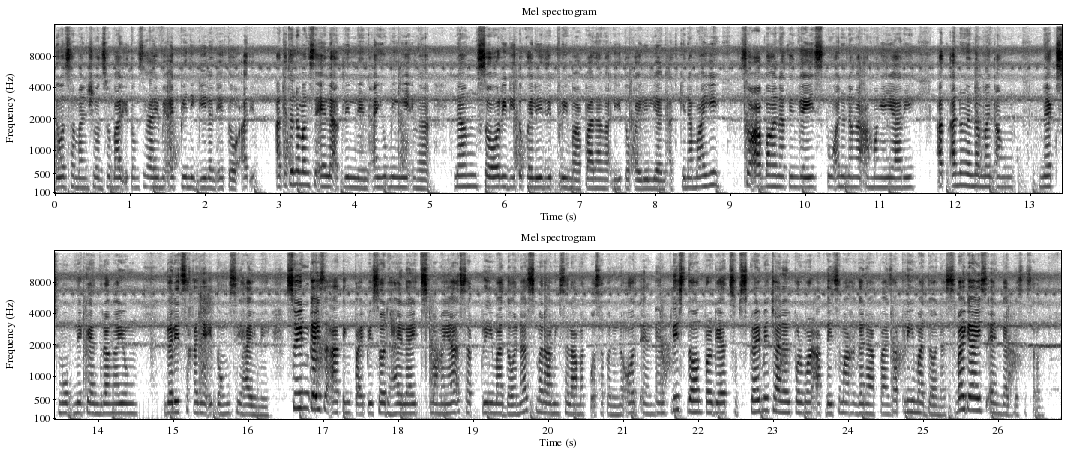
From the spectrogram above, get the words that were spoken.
doon sa mansyon. So, bali itong si Jaime ay pinigilan ito. At, at ito namang si Ella at Linlin ay humingi nga ng sorry dito kay Lady Prima para nga dito kay Lilian at kinamayi. So, abangan natin guys kung ano na nga ang mangyayari at ano na naman ang next move ni Kendra ngayong galit sa kanya itong si Jaime. So yun guys ang ating pa-episode highlights mamaya sa Prima Donas. Maraming salamat po sa panonood and, and please don't forget subscribe my channel for more updates sa mga kaganapan sa Prima Donas. Bye guys and God bless us all.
